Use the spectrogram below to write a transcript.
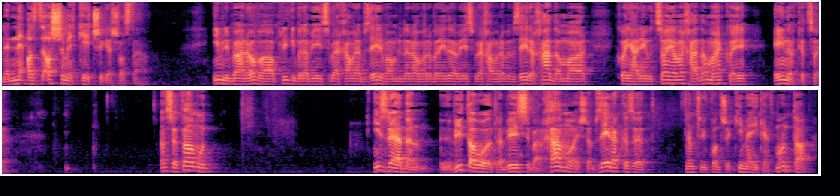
Mert ne, az, az sem egy kétséges használat. Imri bar Rava, pligi bar Rabbi Yitzbe Cham Rabbi Zeir, Amri le Rava Rabbi Rabbi Yitzbe Cham Rabbi Zeir, Chad Amar, Koi Hari ve Chad Amar, Koi Énak Ketzaja. Azt mondja, Talmud, Izraelben vita volt Rabbi Yitzbe bar Chama és Rabbi Zeira között, nem tudjuk pontosan ki melyiket mondta,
